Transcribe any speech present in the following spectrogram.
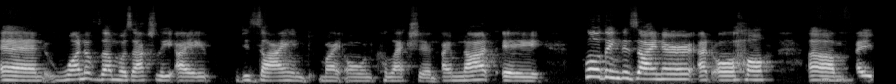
And one of them was actually I designed my own collection. I'm not a clothing designer at all. Um, I,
